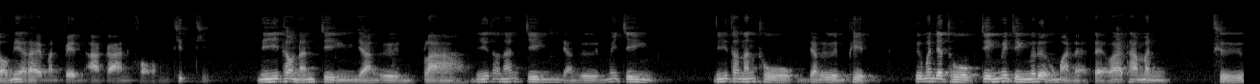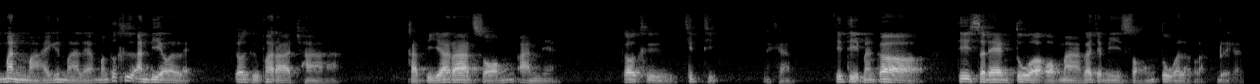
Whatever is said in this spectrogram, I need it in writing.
ต่อมีอะไรมันเป็นอาการของทิฏฐิ นี้เท่านั้นจริงอย่างอื่นเปล่า นี้เท่านั้นจริงอย่างอื่นไม่จริง นี้เท่านั้นถูกอย่างอื่นผิด คือมันจะถูกจริงไม่จริงก็เรื่องของมันแหละ แต่ว่าถ้ามันถือมั่นหมายขึ้นมาแล้ว มันก็คืออันเดียวแหละ ก็คือพระราชาคติยราชสองอันเนี่ยก็คือทิฏฐินะครับ ทิฏฐิมันก็ที่แสดงตัวออกมาก็จะมีสองตัวหลักๆ ด้วยกัน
